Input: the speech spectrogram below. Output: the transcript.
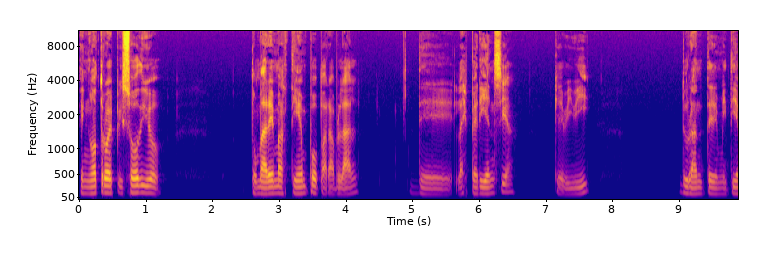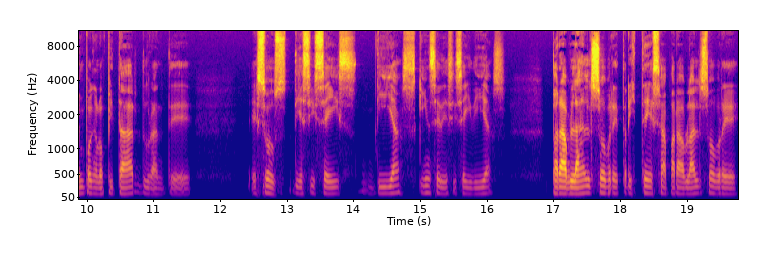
En otro episodio tomaré más tiempo para hablar de la experiencia que viví durante mi tiempo en el hospital, durante esos 16 días, 15, 16 días, para hablar sobre tristeza, para hablar sobre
